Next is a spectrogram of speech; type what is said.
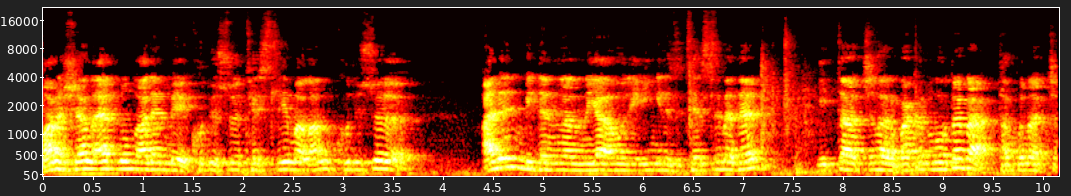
Marshal Edmund Allenby. Kudüs'ü teslim alan, Kudüs'ü Allenby denilen Yahudi İngiliz'i teslim eden iddiatçılar. Bakın burada da tapınakçı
